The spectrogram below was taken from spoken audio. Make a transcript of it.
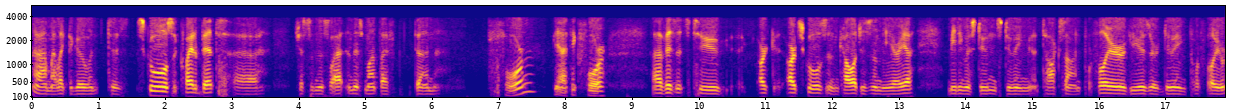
Um, I like to go into schools quite a bit. Uh, just in this la- in this month, I've done four. Yeah, I think four uh, visits to art art schools and colleges in the area meeting with students, doing talks on portfolio reviews, or doing portfolio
